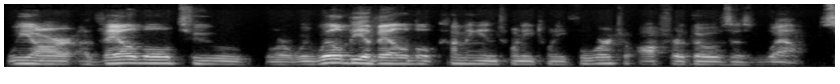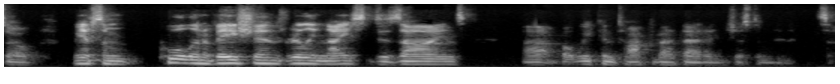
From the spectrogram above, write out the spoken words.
we are available to, or we will be available coming in 2024 to offer those as well. So we have some cool innovations, really nice designs, uh, but we can talk about that in just a minute. So.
